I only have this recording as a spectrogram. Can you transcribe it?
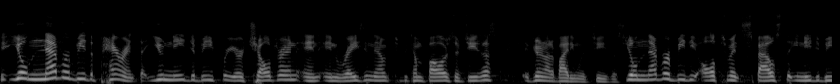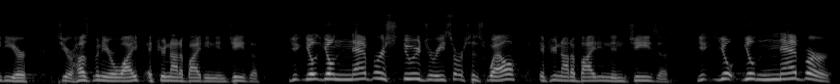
You'll never be the parent that you need to be for your children in, in raising them to become followers of Jesus if you're not abiding with Jesus. You'll never be the ultimate spouse that you need to be to your, to your husband or your wife if you're not abiding in Jesus. You, will you'll, you'll never steward your resources well if you're not abiding in Jesus. You, you'll, you'll never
